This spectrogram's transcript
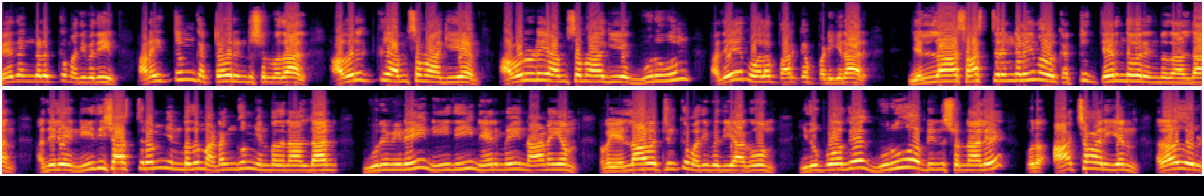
வேதங்களுக்கும் அதிபதி. அனைத்தும் கற்றவர் என்று சொல்வதால் அவருக்கு அம்சமாகிய அவருடைய அம்சமாகிய குருவும் அதே போல பார்க்கப்படுகிறார். எல்லா சாஸ்திரங்களையும் அவர் கற்று தேர்ந்தவர் என்பதால் தான் அதிலே நீதி சாஸ்திரம் என்பதும் அடங்கும் என்பதனால்தான் குருவினை நீதி நேர்மை நாணயம் அவை எல்லாவற்றிற்கும் அதிபதியாகவும். இது போக குரு அப்படின்னு சொன்னாலே ஒரு ஆச்சாரியன் அதாவது ஒரு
